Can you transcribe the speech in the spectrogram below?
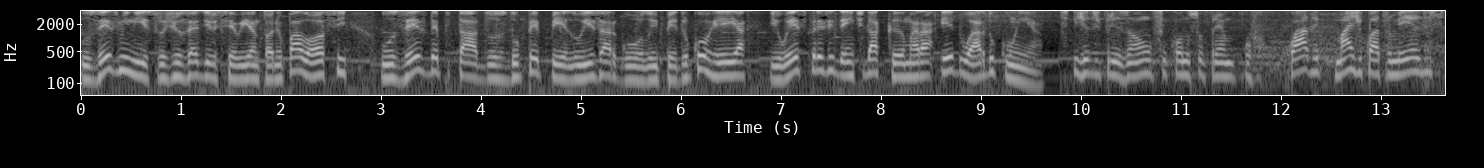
os ex-ministros José Dirceu e Antônio Palocci, os ex-deputados do PP Luiz Argolo e Pedro Correia e o ex-presidente da Câmara Eduardo Cunha. Esse pedido de prisão ficou no Supremo por quase mais de quatro meses.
